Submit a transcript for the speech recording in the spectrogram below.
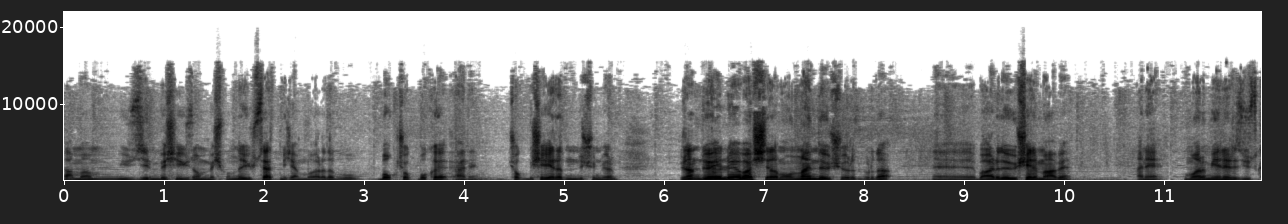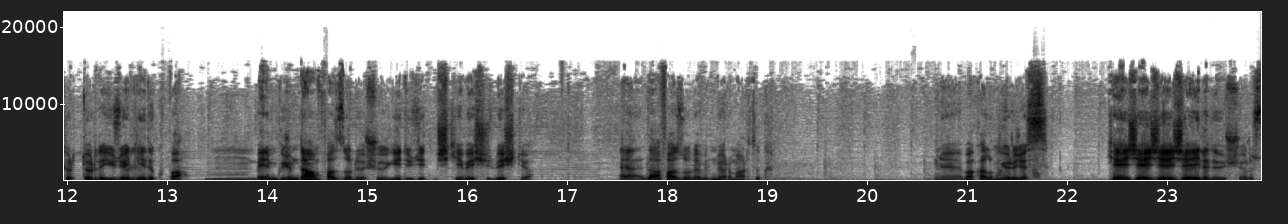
Tamam 125'e 115. Bunu da yükseltmeyeceğim bu arada. Bu bok çok boka yani çok bir şey yaradığını düşünmüyorum. Şuradan düelloya başlayalım. Online dövüşüyoruz burada. Ee, bari dövüşelim abi. Hani umarım yeneriz. 144'e 157 kupa. Hmm, benim gücüm daha mı fazla oluyor şu 772 505 diyor. Herhalde daha fazla oluyor bilmiyorum artık. Ee, bakalım göreceğiz. KJJJ ile dövüşüyoruz.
